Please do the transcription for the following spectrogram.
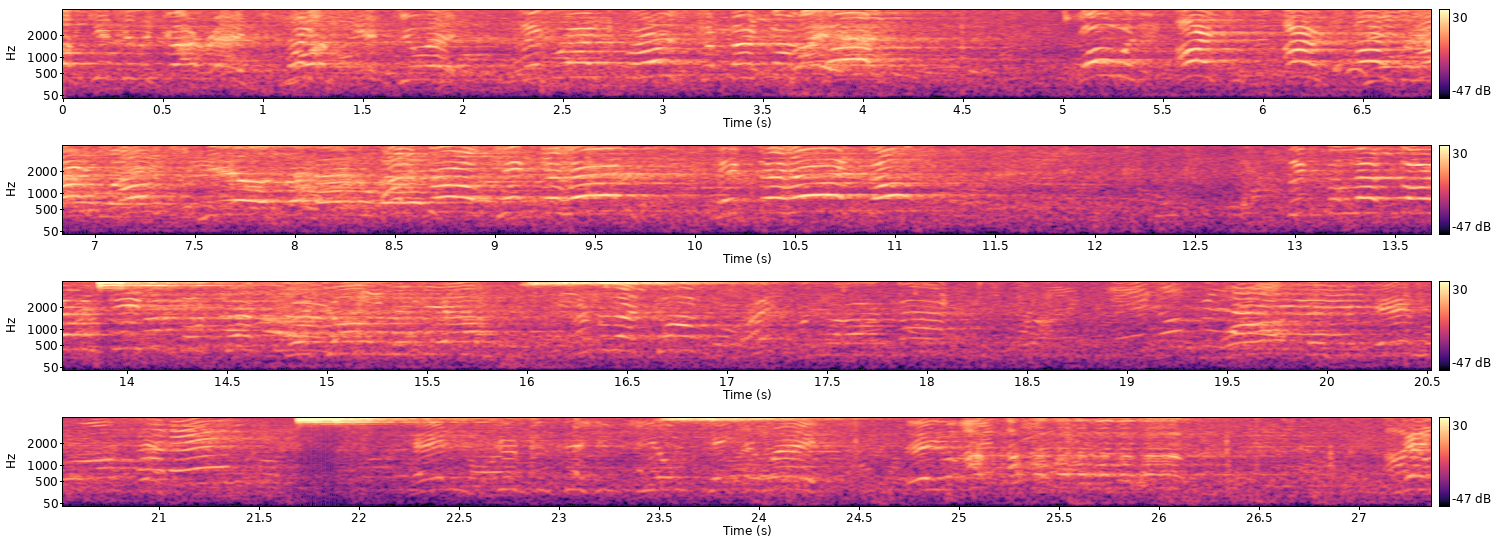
Look into the gut wrench. Look into it. Leg right first. Come back up Right front. hand. Go with it. Arch with it. Arch, Peel arch, the arch, away. arch. Peel the head Let away. go. Take the head. Take the head. Don't. Sink the left arm in deep. Go check. Good job, Olivia. Remember that combo, right? Bring that arm back. More offense, okay? More offense. Head is good position. Shield. Take your legs. There you go. Up, up, up, up, up, up, up. Okay,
